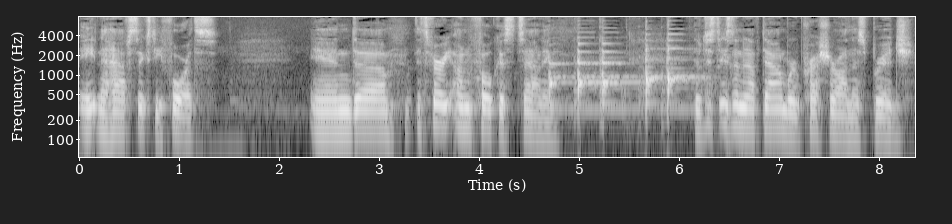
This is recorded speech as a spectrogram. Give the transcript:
eight and a half sixty-fourths, and uh, it's very unfocused sounding. There just isn't enough downward pressure on this bridge.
